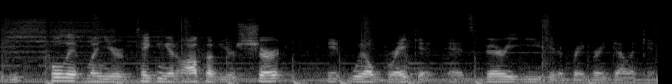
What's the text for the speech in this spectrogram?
if you pull it when you're taking it off of your shirt, it will break it. It's very easy to break, very delicate.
